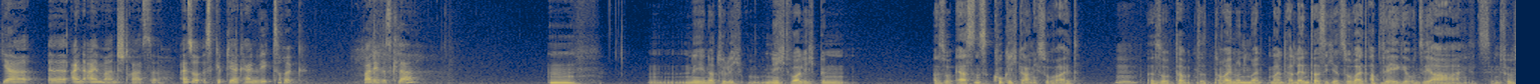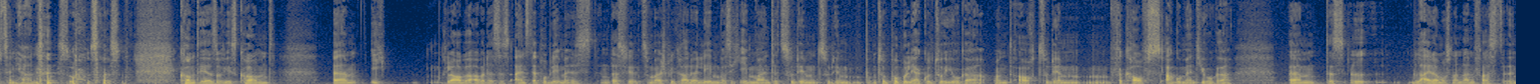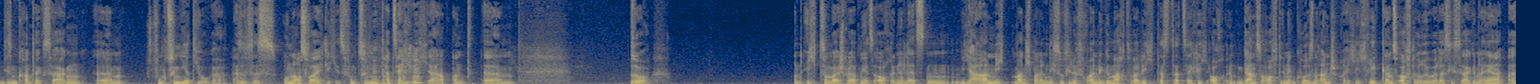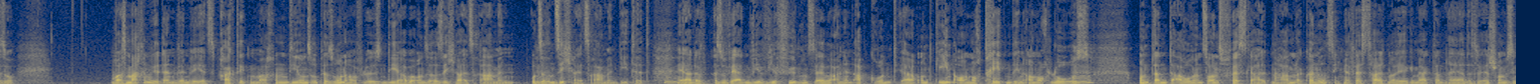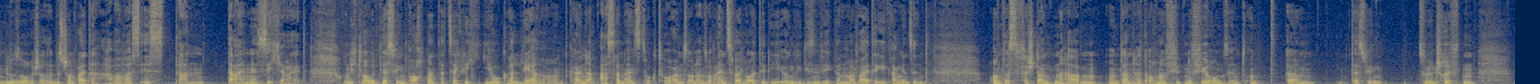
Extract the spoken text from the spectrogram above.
ja äh, eine Einbahnstraße. Also es gibt ja keinen Weg zurück. War dir das klar? Mm, nee, natürlich nicht, weil ich bin, also erstens gucke ich gar nicht so weit. Hm. Also da, da, war ich noch nie mein, mein, Talent, dass ich jetzt so weit abwäge und sehe, ja, jetzt in 15 Jahren, so, so, kommt eher so, wie es kommt. Ähm, ich glaube aber, dass es eins der Probleme ist, dass wir zum Beispiel gerade erleben, was ich eben meinte, zu dem, zu dem, zur Populärkultur Yoga und auch zu dem Verkaufsargument Yoga. Ähm, das leider muss man dann fast in diesem Kontext sagen, ähm, funktioniert Yoga. Also es ist unausweichlich, es funktioniert mhm. tatsächlich, mhm. ja. Und ähm, so. Und ich zum Beispiel habe mir jetzt auch in den letzten Jahren nicht manchmal nicht so viele Freunde gemacht, weil ich das tatsächlich auch in, ganz oft in den Kursen anspreche. Ich rede ganz oft darüber, dass ich sage, naja, also was machen wir denn, wenn wir jetzt Praktiken machen, die unsere Person auflösen, die aber unsere Sicherheitsrahmen, unseren mhm. Sicherheitsrahmen bietet? Mhm. Ja, da, also werden wir, wir fühlen uns selber an den Abgrund, ja, und gehen auch noch, treten den auch noch los. Mhm und dann da, wo wir uns sonst festgehalten haben, da können wir uns nicht mehr festhalten, weil wir gemerkt haben, naja, das wäre jetzt schon ein bisschen illusorisch, also bist schon weiter. Aber was ist dann deine Sicherheit? Und ich glaube, deswegen braucht man tatsächlich Yoga-Lehrer und keine mhm. Asana-Instruktoren, sondern so mhm. ein, zwei Leute, die irgendwie diesen Weg dann mal weitergegangen sind und das verstanden haben und dann halt auch noch eine Führung sind. Und ähm, deswegen zu den Schriften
